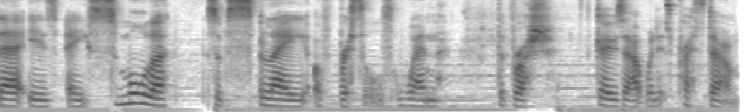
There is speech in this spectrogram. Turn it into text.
there is a smaller sort of splay of bristles when the brush goes out when it's pressed down.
